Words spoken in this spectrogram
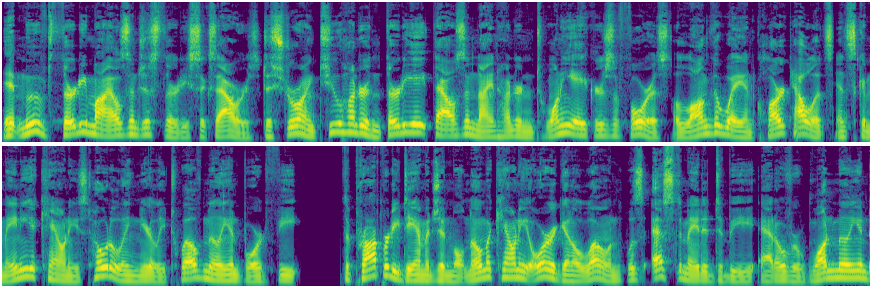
It moved 30 miles in just 36 hours, destroying 238,920 acres of forest along the way in Clark, Cowlitz, and Skamania counties, totaling nearly 12 million board feet. The property damage in Multnomah County, Oregon alone was estimated to be at over $1 million,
